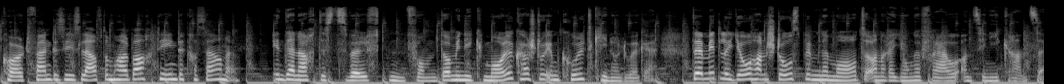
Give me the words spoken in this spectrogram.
Court Fantasies läuft um halb acht in der Kaserne. In der Nacht des 12. vom Dominik Moll kannst du im Kultkino schauen. Der Ermittler Johann stößt bei einem Mord an einer jungen Frau an seine Grenzen.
